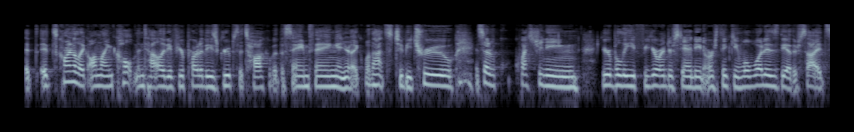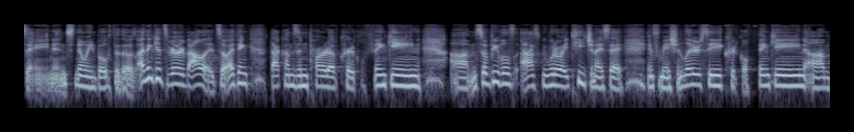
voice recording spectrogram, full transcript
it, it's kind of like online cult mentality. If you're part of these groups that talk about the same thing and you're like well that's to be true instead of questioning your belief your understanding or thinking well what is the other side saying? and knowing both of those. I think it's very valid. So i think that comes in part of critical thinking. Um, so people ask me what do i teach? and i say information literacy critical thinking um,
